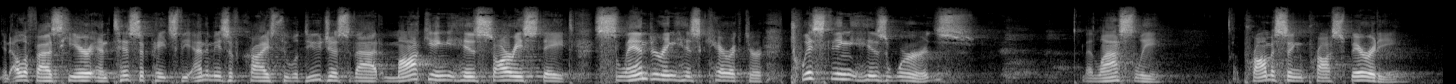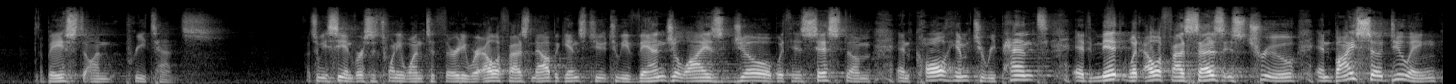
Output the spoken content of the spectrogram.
And Eliphaz here anticipates the enemies of Christ who will do just that, mocking his sorry state, slandering his character, twisting his words. And lastly, promising prosperity based on pretense. That's what we see in verses 21 to 30, where Eliphaz now begins to, to evangelize Job with his system and call him to repent, admit what Eliphaz says is true, and by so doing,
